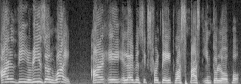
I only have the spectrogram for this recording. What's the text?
are the reason why RA 11648 was passed into law po.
